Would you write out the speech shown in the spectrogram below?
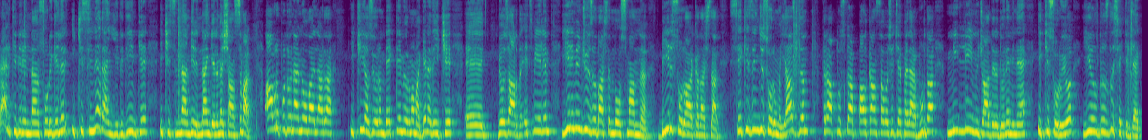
Belki birinden soru gelir. İkisine ben 7 diyeyim ki ikisinden birinden geleme şansı var. Avrupa'da önemli olaylarda 2 yazıyorum beklemiyorum ama gene de 2 e, göz ardı etmeyelim. 20. yüzyıl başlarında Osmanlı bir soru arkadaşlar. 8. sorumu yazdım. Trablusgarp Balkan Savaşı cepheler burada milli mücadele dönemine 2 soruyu yıldızlı şekilde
